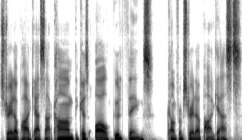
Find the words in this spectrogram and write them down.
straightuppodcast.com, because all good things come from straight up podcasts.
